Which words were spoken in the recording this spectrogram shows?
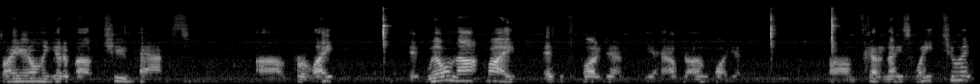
So I only get about two packs uh, per light. It will not light if it's plugged in. You have to unplug it. Um, it's got a nice weight to it.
